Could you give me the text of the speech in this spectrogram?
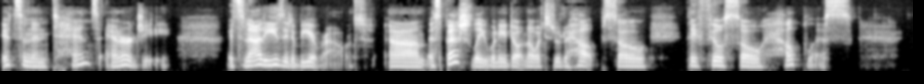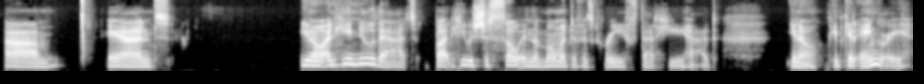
it's an intense energy. It's not easy to be around, um, especially when you don't know what to do to help. So they feel so helpless. Um, and, you know, and he knew that, but he was just so in the moment of his grief that he had you know, he'd get angry.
